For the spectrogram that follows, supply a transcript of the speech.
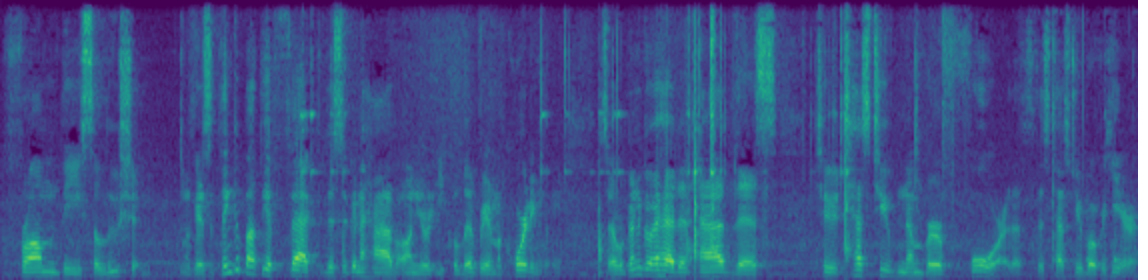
from the solution. Okay, so think about the effect this is going to have on your equilibrium accordingly. So we're going to go ahead and add this to test tube number 4. That's this test tube over here.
